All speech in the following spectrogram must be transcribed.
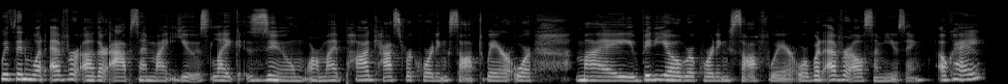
within whatever other apps I might use, like Zoom or my podcast recording software or my video recording software or whatever else I'm using. Okay?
